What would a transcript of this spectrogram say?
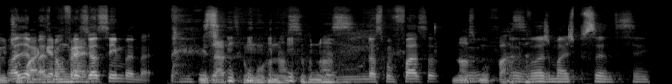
o Olha, Chewbacca era um ao gajo. Simba, não é? Exato, o nosso, o nosso, O nosso Mufasa. nosso A Mufasa. voz mais possante, sim.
